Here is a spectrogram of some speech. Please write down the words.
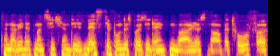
dann erinnert man sich an die letzte Bundespräsidentenwahl, als Norbert Hofer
